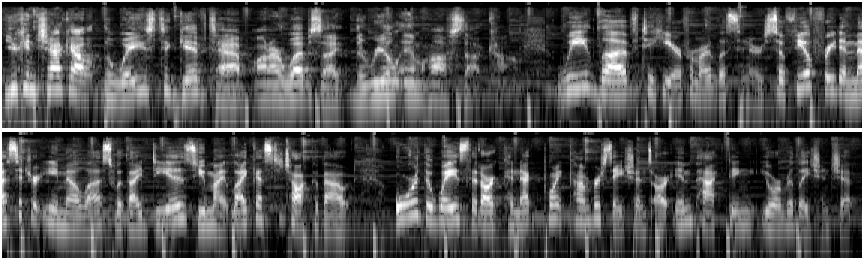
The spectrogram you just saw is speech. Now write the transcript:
you can check out the Ways to Give tab on our website, therealimhoffs.com. We love to hear from our listeners, so feel free to message or email us with ideas you might like us to talk about or the ways that our Connect Point conversations are impacting your relationship.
